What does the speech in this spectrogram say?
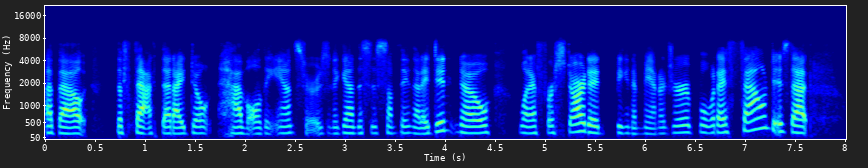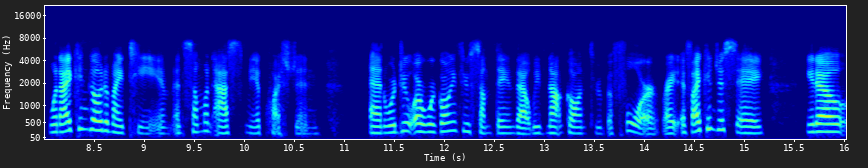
about the fact that I don't have all the answers. And again, this is something that I didn't know when I first started being a manager. But what I found is that when I can go to my team and someone asks me a question and we're do or we're going through something that we've not gone through before, right? If I can just say, you know,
